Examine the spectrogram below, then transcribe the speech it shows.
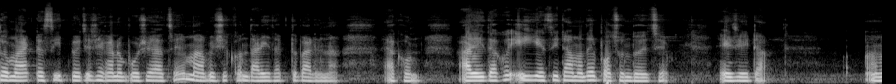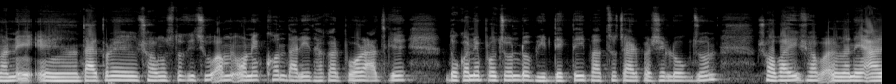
তো মা একটা সিট পেয়েছে, সেখানে বসে আছে, মা বেশিক্ষণ দাঁড়িয়ে থাকতে পারে না এখন। আর এই দেখো, এই এসিটা আমাদের পছন্দ হয়েছে। এই যে এটা। মানে তারপরে সমস্ত কিছু, আমি অনেকক্ষণ দাঁড়িয়ে থাকার পর আজকে দোকানে প্রচণ্ড ভিড়, দেখতেই পাচ্ছ চারপাশে লোকজন, সবাই সব মানে আর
